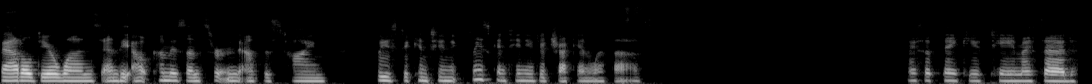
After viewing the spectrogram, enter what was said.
battle, dear ones, and the outcome is uncertain at this time. Please to continue, please continue to check in with us. I said, thank you, team. I said,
